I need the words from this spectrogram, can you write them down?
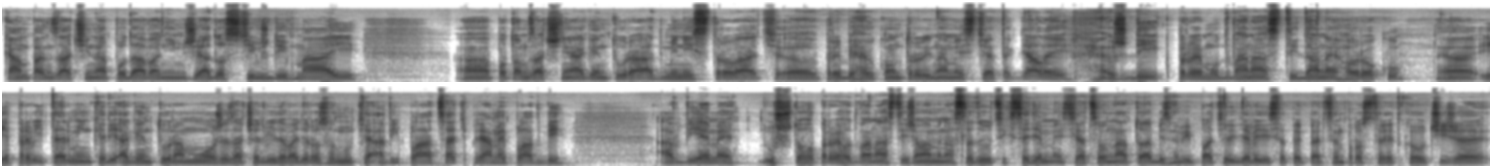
kampaň začína podávaním žiadosti vždy v máji, potom začne agentúra administrovať, e, prebiehajú kontroly na mieste a tak ďalej. Vždy k 1.12. daného roku e, je prvý termín, kedy agentúra môže začať vydávať rozhodnutia a vyplácať priame platby a vieme už toho 1.12., že máme nasledujúcich 7 mesiacov na to, aby sme vyplatili 95% prostriedkov. Čiže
